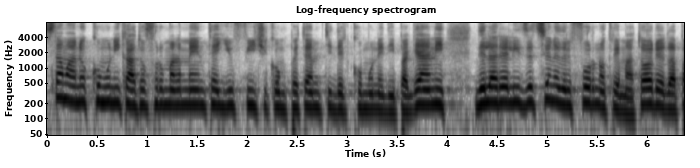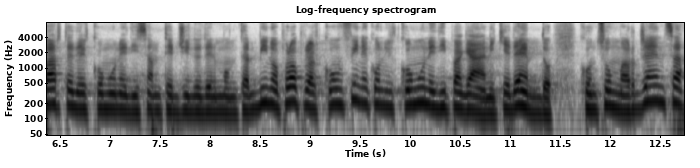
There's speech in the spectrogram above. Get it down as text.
Stamane ho comunicato formalmente agli uffici competenti del comune di Pagani della realizzazione del forno crematorio da parte del comune di Sant'Egidio del Montalbino proprio al confine con il comune di Pagani, chiedendo con somma urgenza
